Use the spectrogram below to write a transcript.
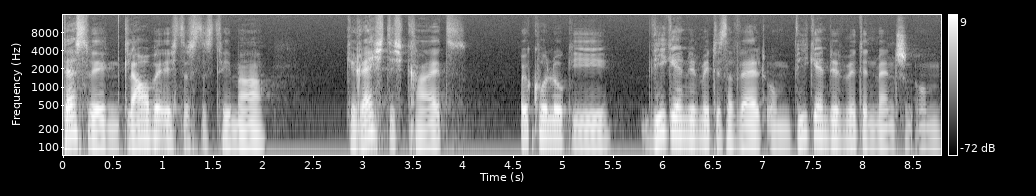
deswegen glaube ich, dass das Thema Gerechtigkeit, Ökologie, wie gehen wir mit dieser Welt um, wie gehen wir mit den Menschen um,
